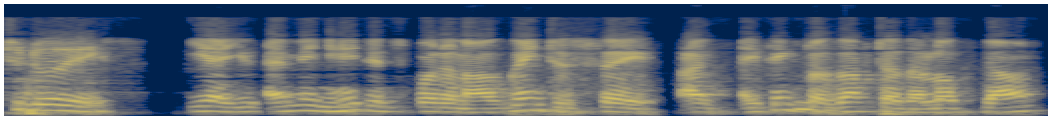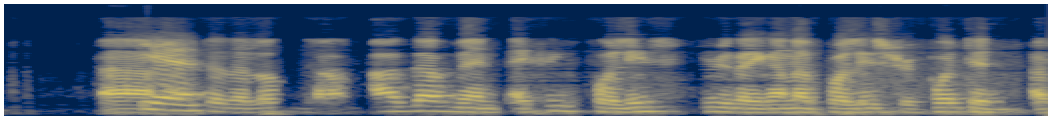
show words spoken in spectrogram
to do this. Yeah, you, I mean, you hit it spot on. I was going to say, I, I think it was after the lockdown. Uh, Yeah. After the lockdown, our government, I think police, through the Uganda police, reported a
